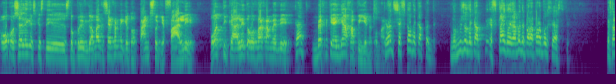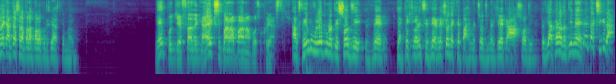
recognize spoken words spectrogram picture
Όπως έλεγες και στη, στο preview, άμα της έφερνε και το τάγκ στο κεφάλι, ό,τι καλύτερο θα είχαμε δει. Κράτη- Μέχρι και 9 θα πήγαινε το μάτι. κράτησε 7-15. Νομίζω 17 και 15 παραπάνω από ό,τι χρειάστηκε. 7-14 παραπάνω από ό,τι χρειάστηκε, μάλλον. Ε, Πω και 7-16 παραπάνω από όσο χρειάστηκε. Από τη στιγμή που βλέπουν ότι η Σότζι δεν, γιατί το έχει ορίσει δεν, δεν ξέρω τι έχετε πάθει με τη Σότζι. Μερικοί λέτε Α, Σότζι. Παιδιά, πέρα το ότι είναι. Εντάξει, κοιτά.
